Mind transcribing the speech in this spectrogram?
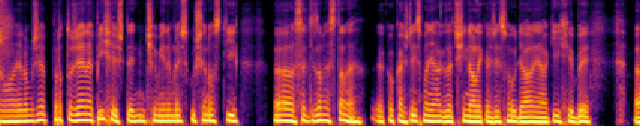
No, jenomže protože je nepíšeš, ty ničím jiným než zkušeností uh, se ti to nestane. Jako každý jsme nějak začínali, každý jsme udělali nějaké chyby, uh,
